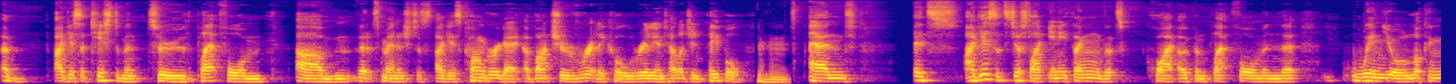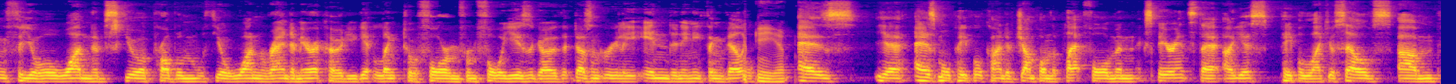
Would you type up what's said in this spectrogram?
a, i guess a testament to the platform um, that it's managed to i guess congregate a bunch of really cool really intelligent people. Hmm and it's i guess it's just like anything that's quite open platform in that when you're looking for your one obscure problem with your one random error code you get linked to a forum from four years ago that doesn't really end in anything valuable. Yep. as yeah, as more people kind of jump on the platform and experience that, I guess people like yourselves um,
